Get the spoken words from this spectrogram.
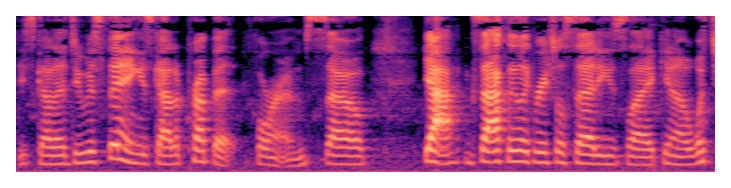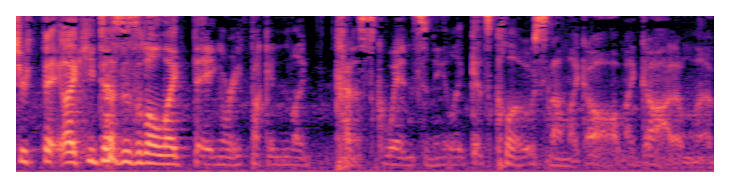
he's gotta do his thing. He's gotta prep it for him. So yeah, exactly like Rachel said. He's like, you know, what's your thing? Like he does his little like thing where he fucking like kind of squints and he like gets close, and I'm like, oh my god, I'm gonna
